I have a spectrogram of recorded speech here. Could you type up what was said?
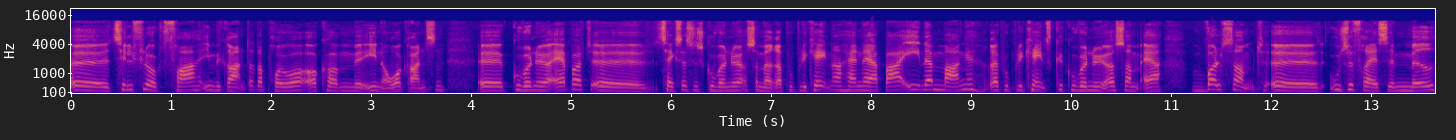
øh, tilflugt fra immigranter, der prøver at komme øh, ind over grænsen. Øh, guvernør Abbott, øh, Texas' guvernør, som er republikaner, han er bare en af mange republikanske guvernører, som er voldsomt øh, utilfredse med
